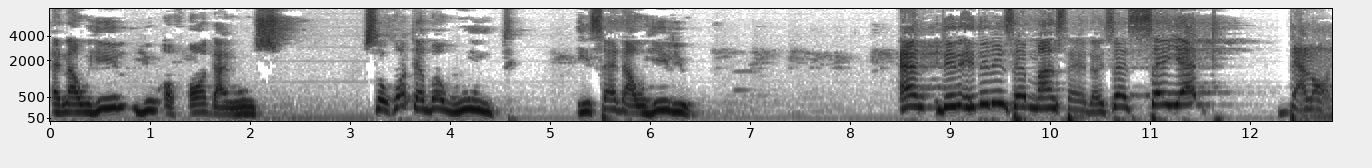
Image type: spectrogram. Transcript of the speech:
and I will heal you of all thy wounds. So whatever wound, he said, I will heal you. And he didn't say man said, he said, say it, the Lord.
